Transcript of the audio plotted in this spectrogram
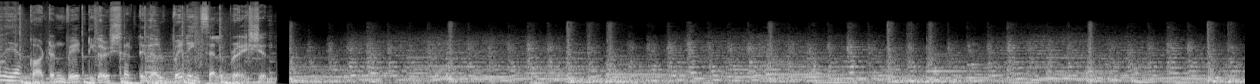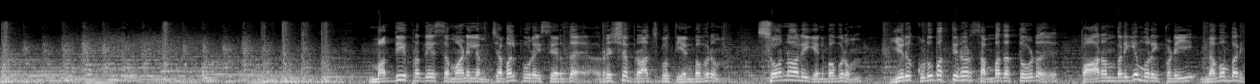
ஆலயா காட்டன் வேட்டிகள் ஷர்ட்டுகள் வெட்டிங் செலிப்ரேஷன் மத்திய பிரதேச மாநிலம் ஜபல்பூரை சேர்ந்த ரிஷப் ராஜ்புத் என்பவரும் சோனாலி என்பவரும் இரு குடும்பத்தினர் சம்மதத்தோடு பாரம்பரிய முறைப்படி நவம்பர்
